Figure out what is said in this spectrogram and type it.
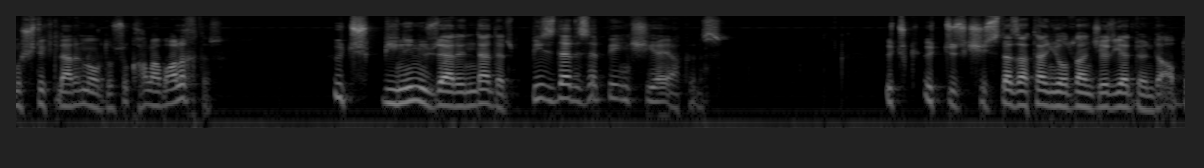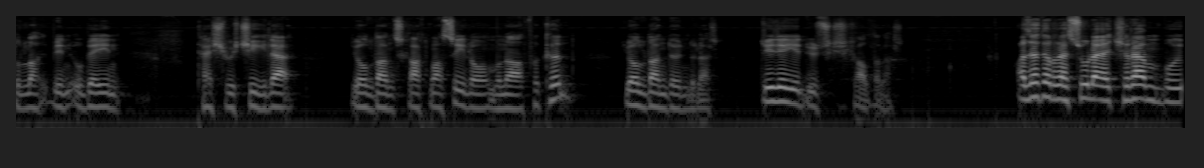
müşriklerin ordusu kalabalıktır. 3000'in üzerindedir. Bizler ise 1000 kişiye yakınız. 3, 300 kişisi de zaten yoldan geriye döndü. Abdullah bin Ubey'in teşvikiyle yoldan çıkartmasıyla o münafıkın yoldan döndüler. Geriye 700 kişi kaldılar. Hz. Resul-i Ekrem bu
